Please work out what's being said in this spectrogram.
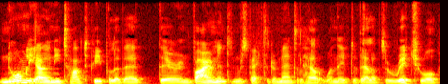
Normally, I only talk to people about their environment in respect to their mental health when they've developed a ritual.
